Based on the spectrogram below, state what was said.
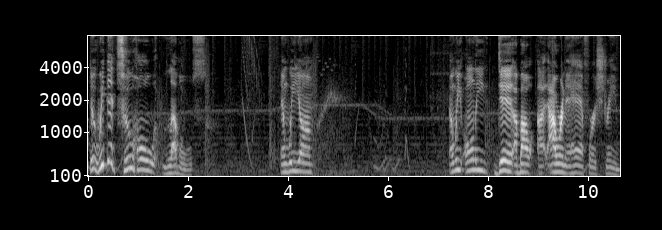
Dude, we did two whole levels. And we, um... And we only did about an hour and a half for a stream.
